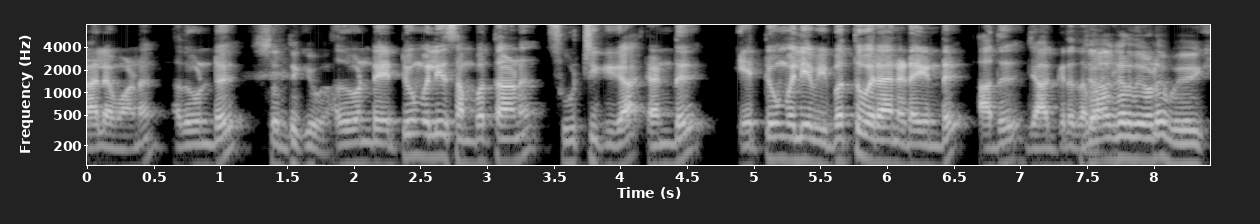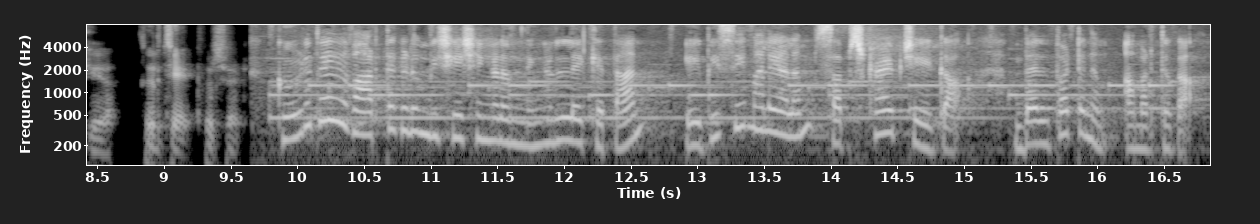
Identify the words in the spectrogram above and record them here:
കാലമാണ്. അതുകൊണ്ട് ശ്രദ്ധിക്കുക. അതുകൊണ്ട് ഏറ്റവും വലിയ സമ്പത്താണ് സൂക്ഷിക്കുക. രണ്ട് ഏറ്റവും വലിയ വിപത്ത് വരാനിടയുണ്ട് അത് ജാഗ്രത ജാഗ്രതയോടെ ഉപയോഗിക്കുക. തീർച്ചയായിട്ടും. തീർച്ചയായിട്ടും. കൂടുതൽ വാർത്തകളും വിശേഷങ്ങളും നിങ്ങളിലേക്ക് എത്താൻ A B C Malayalam subscribe ചെയ്യുക. ബെൽബട്ടനും അമർത്തുക.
